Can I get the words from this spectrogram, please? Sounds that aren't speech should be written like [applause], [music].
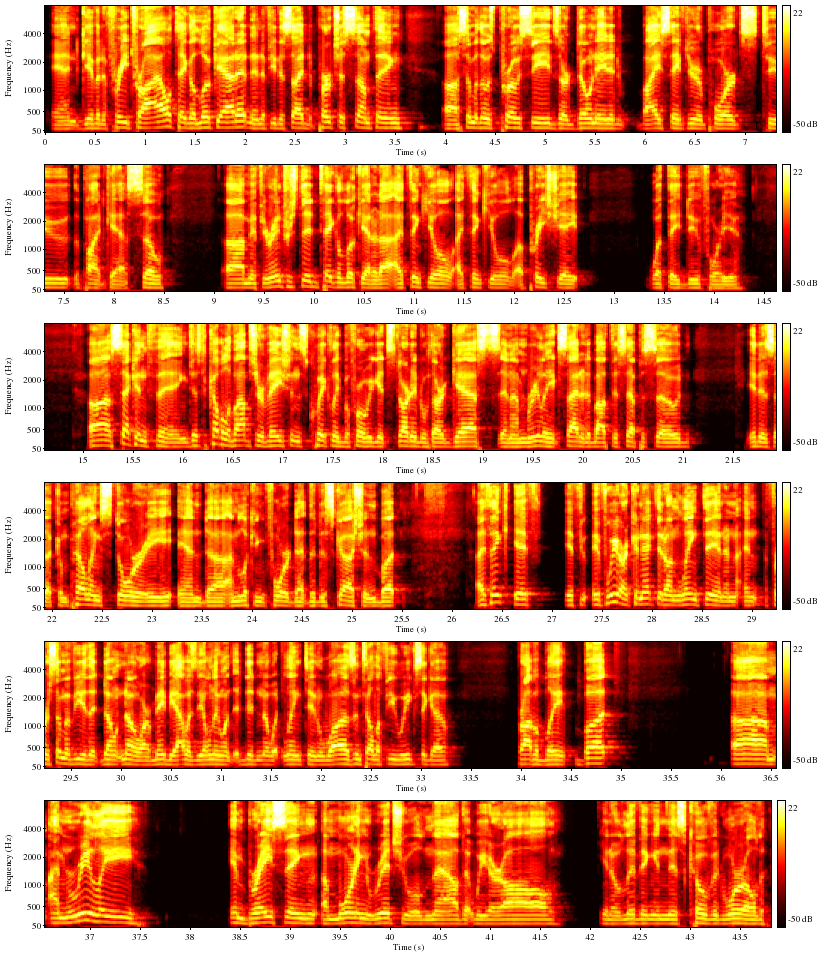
and give it a free trial. Take a look at it. And if you decide to purchase something, uh, some of those proceeds are donated by Safety Reports to the podcast. So, um, if you're interested, take a look at it. I, I, think you'll I think you'll appreciate what they do for you. Uh, second thing, just a couple of observations quickly before we get started with our guests, and I'm really excited about this episode. It is a compelling story, and uh, I'm looking forward to the discussion. But I think if if if we are connected on LinkedIn, and, and for some of you that don't know, or maybe I was the only one that didn't know what LinkedIn was until a few weeks ago, probably, but um, I'm really embracing a morning ritual now that we are all, you know, living in this COVID world.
